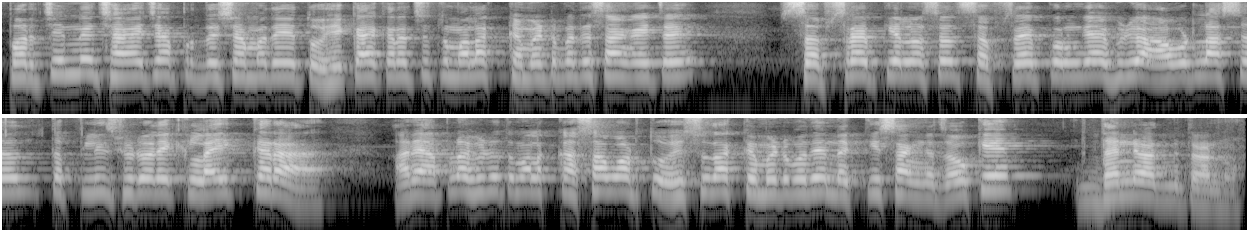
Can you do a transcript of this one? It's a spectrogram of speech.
पर्जन्य छायाच्या प्रदेशामध्ये येतो. हे काय करायचं? तुम्हाला कमेंटमध्ये सांगायचं आहे सबस्क्राईब केलं असेल सबस्क्राईब करून घ्या. व्हिडिओ आवडला असेल तर प्लीज व्हिडिओला एक लाईक करा. आणि आपला व्हिडिओ तुम्हाला कसा वाटतो हे सुद्धा कमेंटमध्ये नक्की सांगायचं ओके धन्यवाद मित्रांनो.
